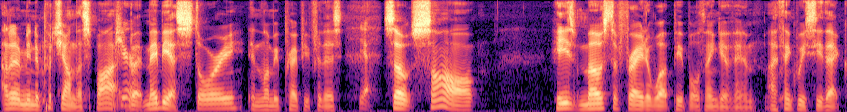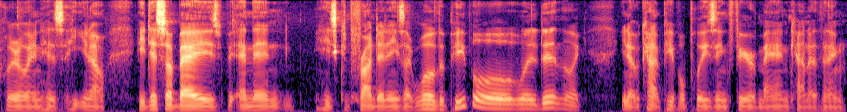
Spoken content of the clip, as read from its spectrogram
I didn't mean to put you on the spot, sure. but maybe a story, and let me prep you for this. Yeah. So Saul, he's most afraid of what people think of him. I think we see that clearly in his. You know, he disobeys, and then he's confronted, and he's like, "Well, the people well, didn't like." You know, kind of people pleasing, fear of man kind of thing.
